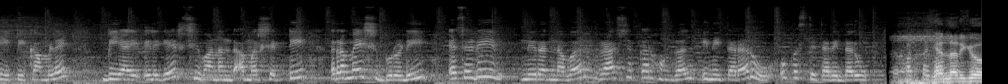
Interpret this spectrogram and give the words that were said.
DP Kamble, BI Iliger, Shivananda Amar Shetty, Ramesh Burudi SD Nirannavar Rajashekhar Hongal ಇನ್ನಿತರರು ಉಪಸ್ಥಿತರಿದ್ದರು. ಎಲ್ಲರಿಗೂ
